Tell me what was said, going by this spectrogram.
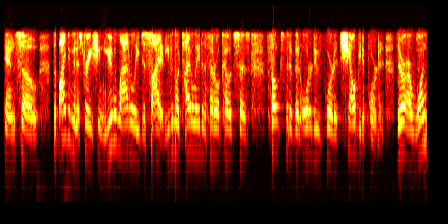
And so the Biden administration unilaterally decided, even though Title 8 of the federal code says folks that have been ordered to be deported shall be deported, there are 1.2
